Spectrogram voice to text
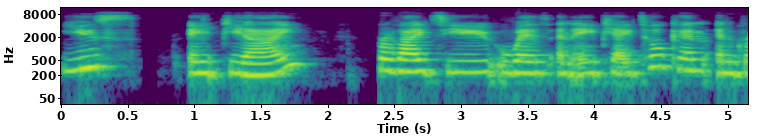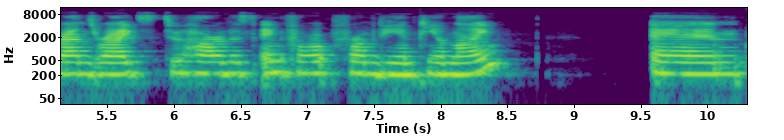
Use API provides you with an API token and grants rights to harvest info from DMP Online. And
